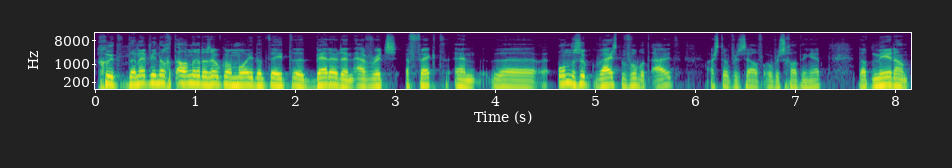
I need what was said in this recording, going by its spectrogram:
Goed, dan heb je nog het andere, dat is ook wel mooi, dat heet het better than average effect. En de onderzoek wijst bijvoorbeeld uit, als je het over zelfoverschatting hebt, dat meer dan 80%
